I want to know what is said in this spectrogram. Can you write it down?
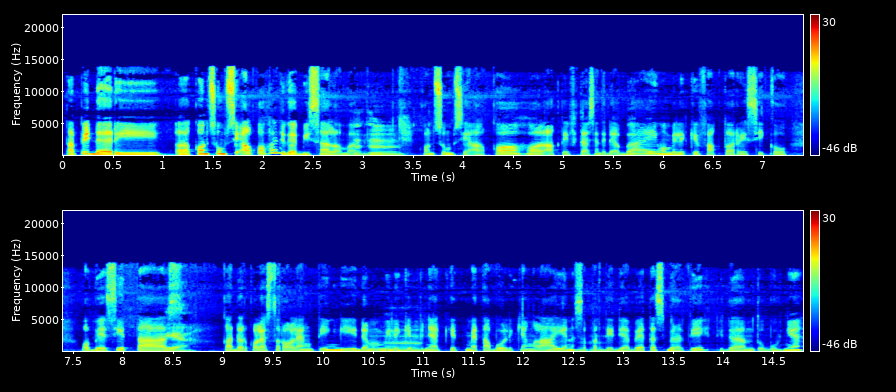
Tapi dari eh, konsumsi alkohol juga bisa loh mbak. Konsumsi alkohol, aktivitas yang tidak baik, memiliki faktor risiko obesitas, Iya. kadar kolesterol yang tinggi dan memiliki penyakit metabolik yang lain seperti diabetes berarti di dalam tubuhnya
